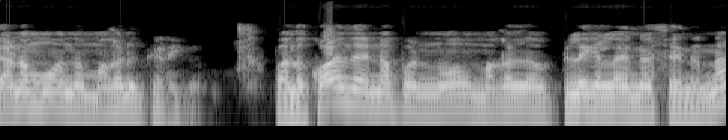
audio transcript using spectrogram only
கனமும் அந்த மகனுக்கு கிடைக்கும். இப்போ அந்த குழந்தை என்ன பண்ணணும்? மகள் பிள்ளைகள்லாம் என்ன செய்யணும்னா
